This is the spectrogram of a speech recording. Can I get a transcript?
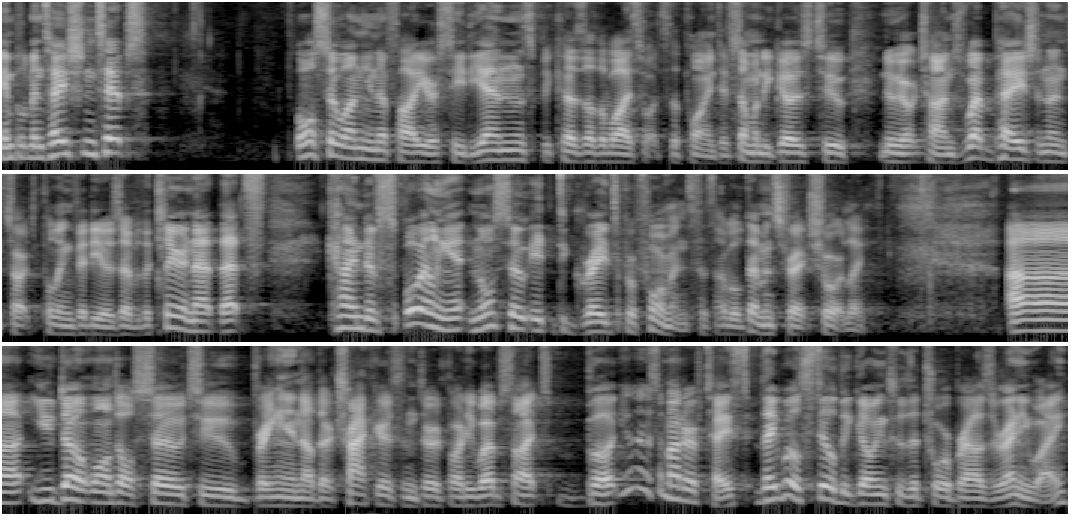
Implementation tips, also ununify your CDNs, because otherwise what's the point? If somebody goes to New York Times webpage and then starts pulling videos over the ClearNet, that's kind of spoiling it, and also it degrades performance, as I will demonstrate shortly. Uh, you don't want also to bring in other trackers and third-party websites, but you know, it's a matter of taste. They will still be going through the Tor browser anyway,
